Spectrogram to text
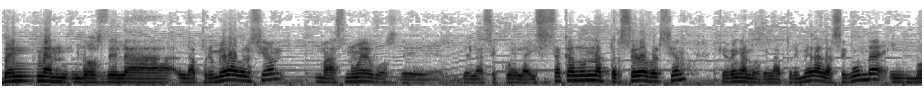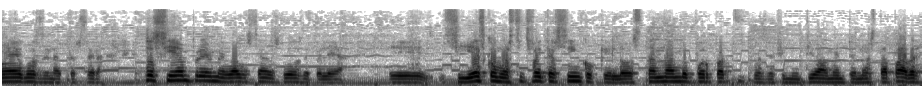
vengan los de la, la primera versión más nuevos de, de la secuela. Y si sacan una tercera versión, que vengan los de la primera, la segunda y nuevos de la tercera. Eso siempre me va a gustar en los juegos de pelea. Eh, si es como Street Fighter V que lo están dando por partes, pues definitivamente no está padre.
